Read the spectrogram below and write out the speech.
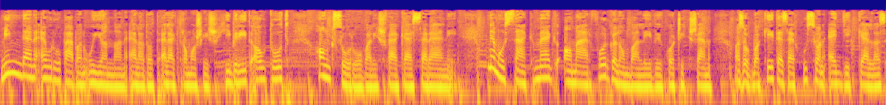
minden Európában újonnan eladott elektromos és hibrid autót hangszóróval is fel kell szerelni. Nem ússzák meg a már forgalomban lévő kocsik sem, azokba 2021-ig kell az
